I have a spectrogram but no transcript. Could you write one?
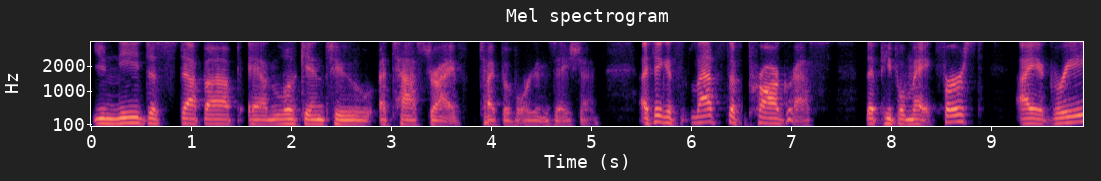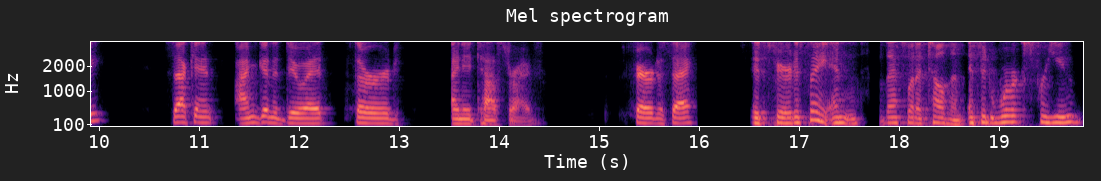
you need to step up and look into a task drive type of organization. I think it's that's the progress that people make. First, I agree. Second, I'm going to do it. Third, I need task drive. Fair to say? It's fair to say. And that's what I tell them. If it works for you,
